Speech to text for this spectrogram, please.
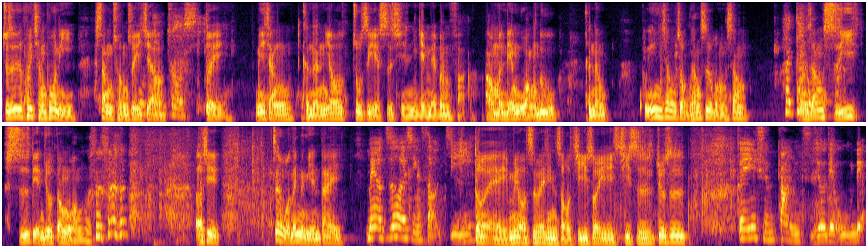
就是会强迫你上床睡觉。作息。对，你想可能要做自己的事情也没办法啊。我们连网络可能，我印象中好像是晚上晚上十一十点就断网了，而且在我那个年代，没有智慧型手机，对，没有智慧型手机，所以其实就是跟一群棒子有点无聊。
